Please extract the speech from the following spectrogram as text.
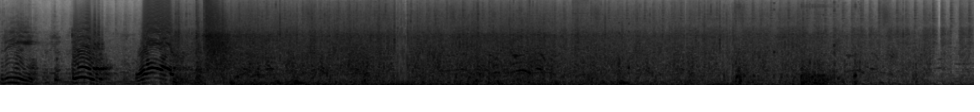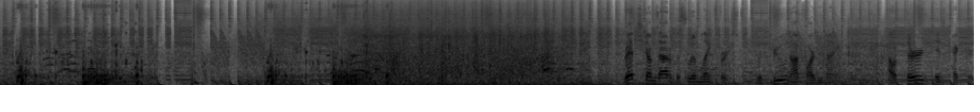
Three, two, one. Comes out of the swim leg first, with Drew not far behind. Our third is Hector.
